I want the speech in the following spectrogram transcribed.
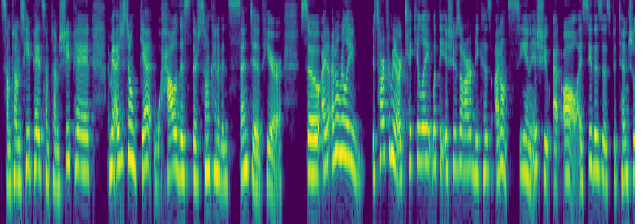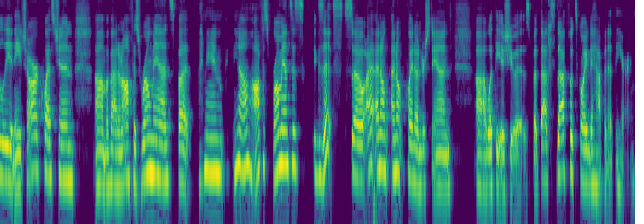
sometimes he paid, sometimes she paid. I mean, I just don't get how this, there's some kind of incentive here. So I, I, don't really, it's hard for me to articulate what the issues are because I don't see an issue at all. I see this as potentially an HR question um, about an office romance, but I mean, you know, office romances exist. So I, I don't, I don't quite understand uh, what the issue is, but that's, that's what's going to happen at the hearing.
